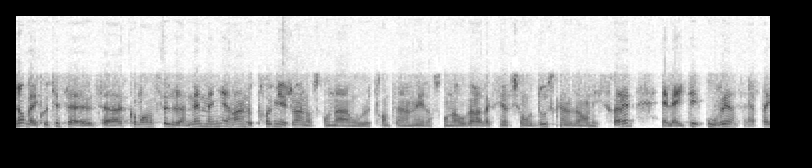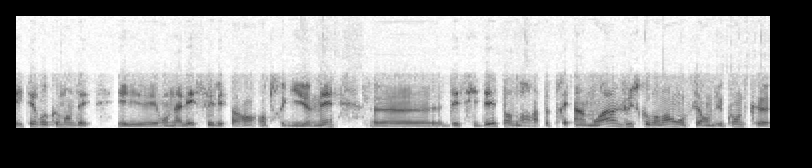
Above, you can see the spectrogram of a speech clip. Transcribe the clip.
Non, bah écoutez, ça, a commencé de la même manière. Hein. Le 1er juin, lorsqu'on a, ou le 31 mai, lorsqu'on a ouvert la vaccination aux 12-15 ans en Israël, elle a été ouverte, elle n'a pas été recommandée. Et on a laissé les parents, entre guillemets, euh, décider pendant à peu près un mois, jusqu'au moment où on s'est rendu compte que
